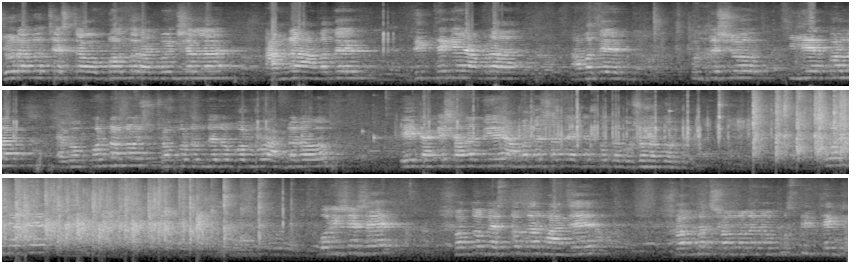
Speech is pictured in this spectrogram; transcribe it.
জোরালো চেষ্টা অব্যাহত রাখব ইনশাল্লাহ। আমরা আমাদের দিক থেকে আমরা আমাদের উদ্দেশ্য ক্লিয়ার করলাম এবং অন্যান্য সংগঠনদেরও বলব, আপনারাও এই ডাকে সাড়া দিয়ে আমাদের সাথে একাত্মতা ঘোষণা করবেন। শত ব্যস্ততার মাঝে সংবাদ সম্মেলনে উপস্থিত থেকে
